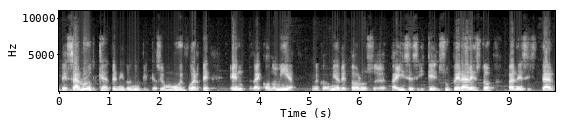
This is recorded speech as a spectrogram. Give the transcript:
de salud que ha tenido una implicación muy fuerte en la economía, en la economía de todos los países y que superar esto va a necesitar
